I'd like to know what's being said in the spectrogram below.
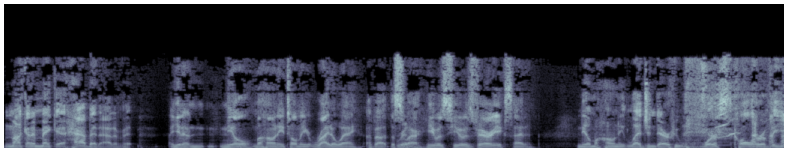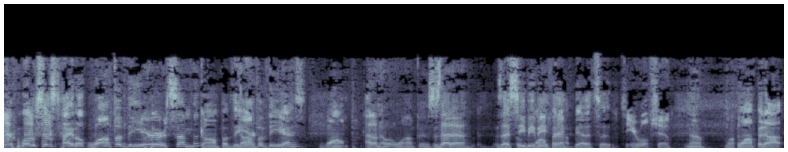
I'm not going to make a habit out of it. You know, Neil Mahoney told me right away about the swear. Really? He was, he was very excited. Neil Mahoney, legendary worst caller of the year. What was his title? Womp of the year or something? Gomp of the year. Gomp of the year? Yes. Womp. I don't know what Womp is. Is that a, is that That's a CBB Womp thing? Yeah, that's a It's the Earwolf show. No. Womp It Up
